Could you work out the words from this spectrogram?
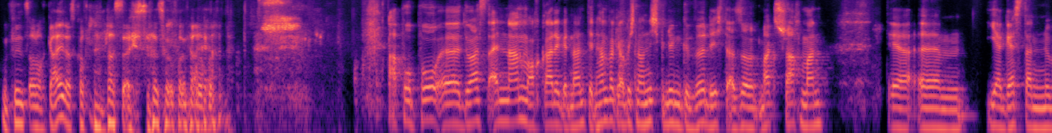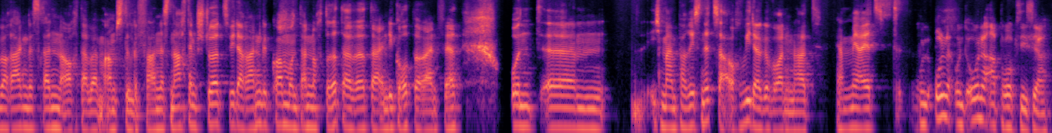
Und findet es auch noch geil, dass Kopfsteinpflaster ist. Also von daher. Apropos, äh, du hast einen Namen auch gerade genannt, den haben wir, glaube ich, noch nicht genügend gewürdigt. Also Max Schachmann, der ähm, ja gestern ein überragendes Rennen auch da beim Amstel gefahren ist, nach dem Sturz wieder rangekommen und dann noch Dritter wird, da in die Gruppe reinfährt. Und ähm, ich meine, Paris-Nizza auch wieder gewonnen hat. Wir haben ja jetzt. Und ohne, und ohne Abbruch dieses Jahr.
